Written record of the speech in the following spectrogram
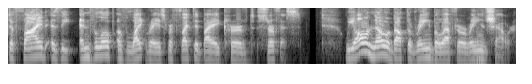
defined as the envelope of light rays reflected by a curved surface. We all know about the rainbow after a rain shower.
